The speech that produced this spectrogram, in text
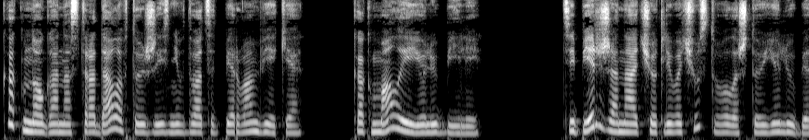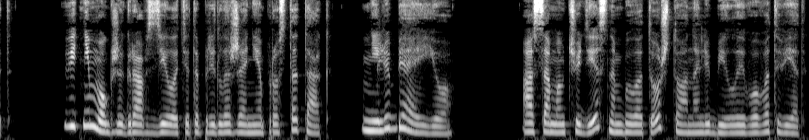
Как много она страдала в той жизни в 21 веке. Как мало ее любили. Теперь же она отчетливо чувствовала, что ее любят. Ведь не мог же граф сделать это предложение просто так, не любя ее. А самым чудесным было то, что она любила его в ответ.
